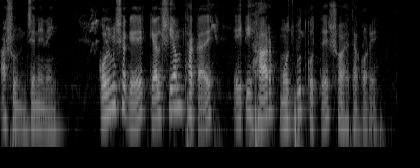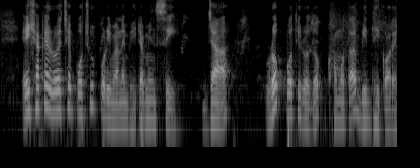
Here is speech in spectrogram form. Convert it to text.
আসুন জেনে নেই। কলমি শাকে ক্যালসিয়াম থাকায় এটি হাড় মজবুত করতে সহায়তা করে। এই শাকে রয়েছে প্রচুর পরিমাণে ভিটামিন সি, যা রোগ প্রতিরোধক ক্ষমতা বৃদ্ধি করে।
